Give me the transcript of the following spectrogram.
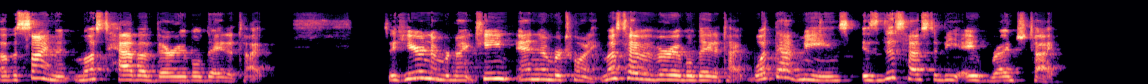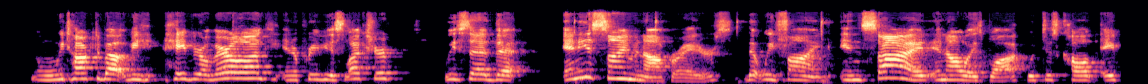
of assignment must have a variable data type. So here, number 19 and number 20 must have a variable data type. What that means is this has to be a reg type. When we talked about behavioral Verilog in a previous lecture, we said that any assignment operators that we find inside an always block, which is called a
